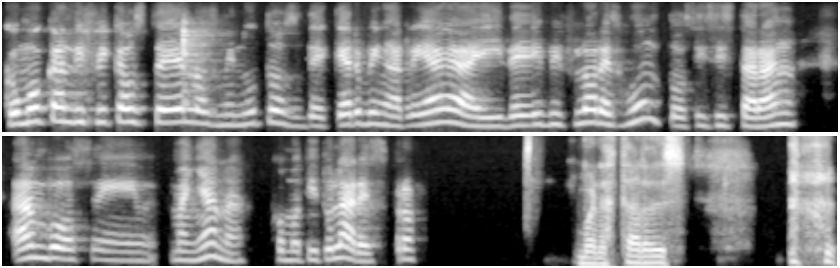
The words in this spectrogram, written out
¿Cómo califica usted los minutos de Kervin Arriaga y David Flores juntos y si estarán ambos eh, mañana como titulares, profe? Buenas tardes.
